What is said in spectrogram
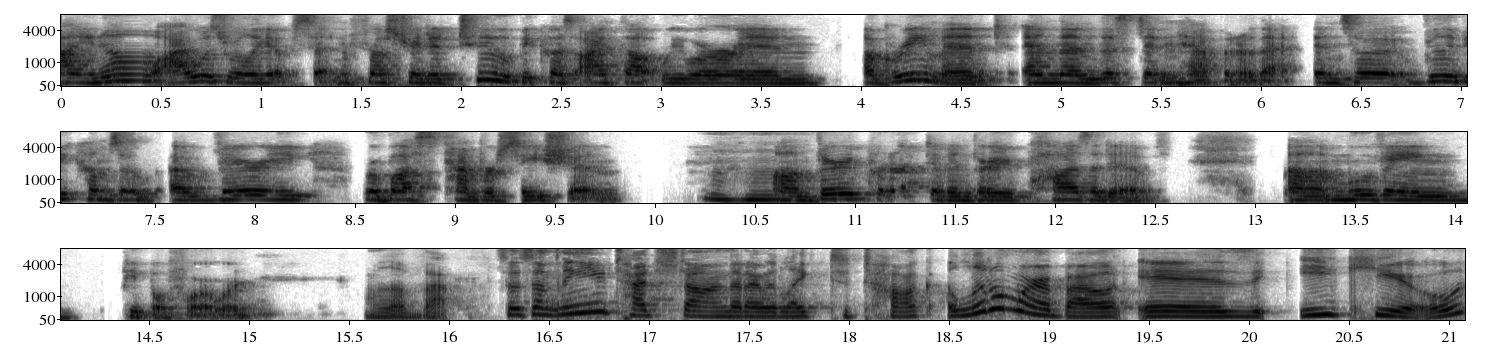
i know i was really upset and frustrated too because i thought we were in agreement and then this didn't happen or that and so it really becomes a, a very robust conversation mm-hmm. um, very productive and very positive uh, moving people forward. I love that. So, something you touched on that I would like to talk a little more about is EQ.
